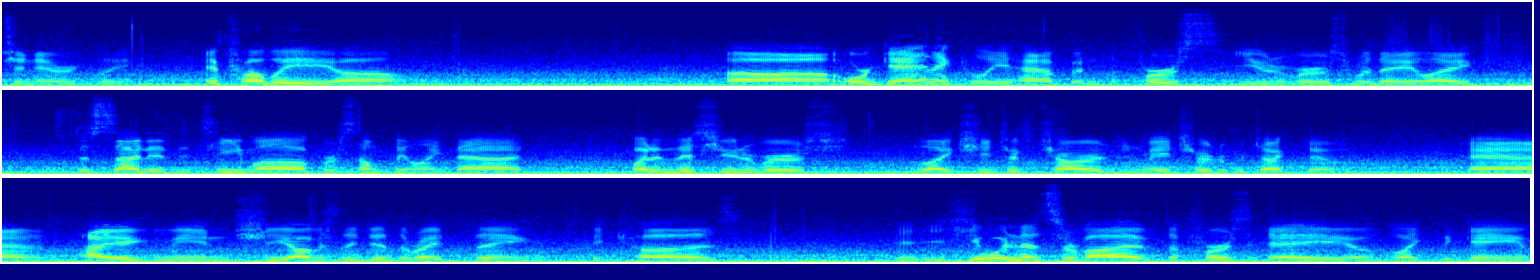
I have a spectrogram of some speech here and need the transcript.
generically it probably um, uh, organically happened the first universe where they like decided to team up or something like that. But in this universe, like she took charge and made sure to protect him. And I mean, she obviously did the right thing because he wouldn't have survived the first day of like the game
